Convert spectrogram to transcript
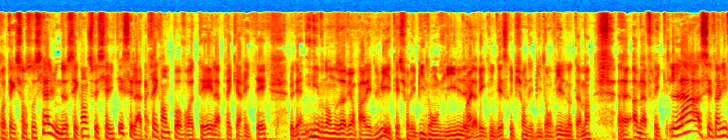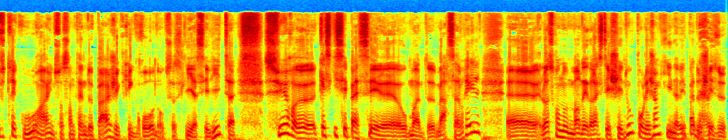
protection sociale, une de ses grandes spécialités, c'est la très grande pauvreté, la précarité. Le dernier livre dont nous avions parlé de lui était sur les bidonvilles, Ouais. avec une description des bidonvilles, notamment euh, en Afrique. Là, c'est un livre très court, hein, une soixantaine de pages, écrit gros, donc ça se lit assez vite, sur euh, qu'est-ce qui s'est passé euh, au mois de mars-avril, euh, lorsqu'on nous demandait de rester chez nous pour les gens qui n'avaient pas de Bah chez oui. eux.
